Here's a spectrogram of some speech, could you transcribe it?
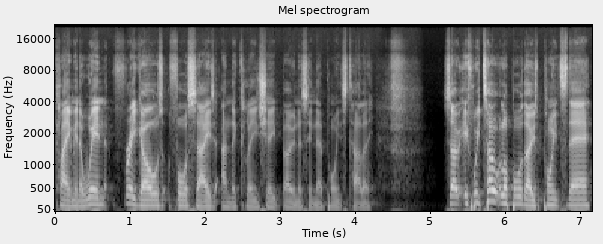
claiming a win, three goals, four saves, and the clean sheet bonus in their points tally. So if we total up all those points there,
